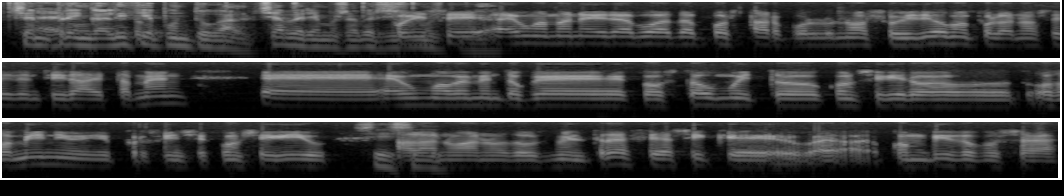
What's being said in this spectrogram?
sempre en eh, galicia.gal. Xa veremos a ver se Pois é, é unha maneira boa de apostar polo noso idioma, pola nosa identidade tamén eh, é un movimento que costou moito conseguir o, o dominio e por fin se conseguiu sí, sí. no ano 2013, así que eh, convido vos a,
